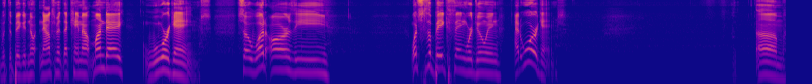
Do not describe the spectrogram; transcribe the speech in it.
with the big announcement that came out Monday. War Games. So, what are the. What's the big thing we're doing at War Games? Um.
